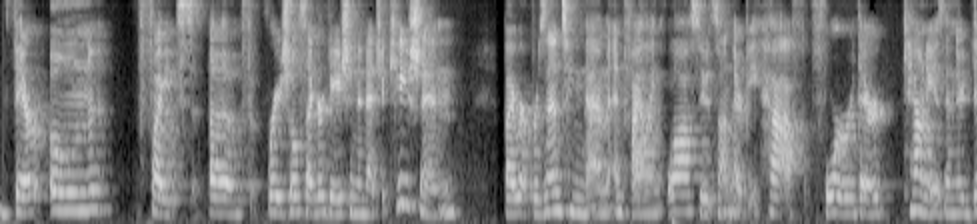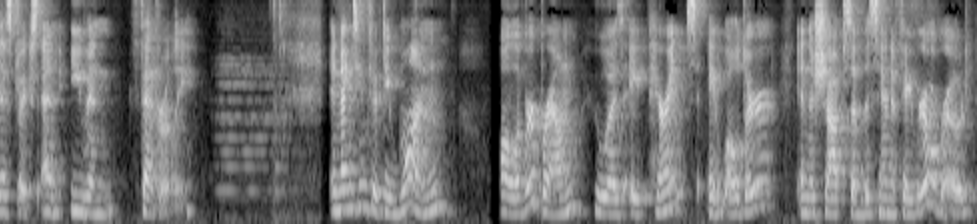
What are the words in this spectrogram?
their own fights of racial segregation in education by representing them and filing lawsuits on their behalf for their counties and their districts and even federally. In 1951, Oliver Brown, who was a parent, a welder in the shops of the Santa Fe Railroad,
